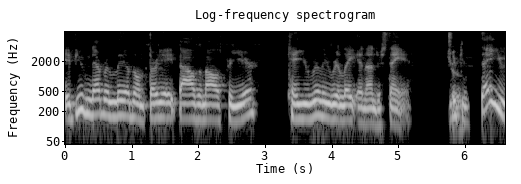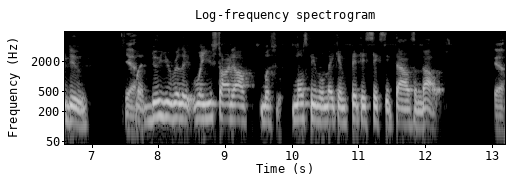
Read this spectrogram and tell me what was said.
if you've never lived on $38,000 per year, can you really relate and understand? True. You can say you do, yeah. but do you really, when you started off with most people making fifty, sixty thousand dollars? Yeah.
